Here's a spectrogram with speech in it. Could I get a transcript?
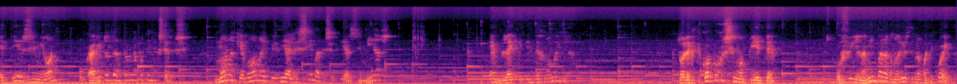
αιτίες ζημιών που καλύπτονται πριν από την εξαίρεση. Μόνο και μόνο επειδή η αλυσίδα της αιτίας ζημίας εμπλέκει την τεχνολογία. Το λεκτικό που χρησιμοποιείται οφείλει να μην παραγνωρίζει την πραγματικότητα.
